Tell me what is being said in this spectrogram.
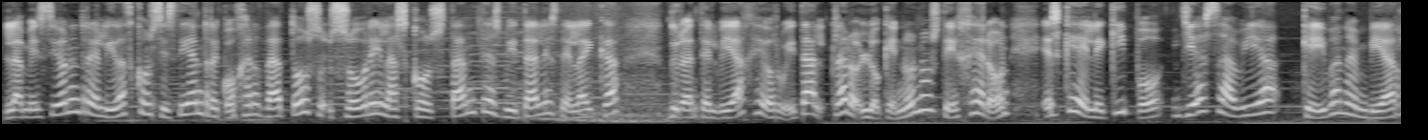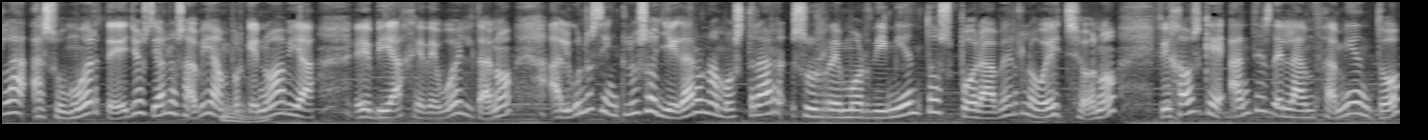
La misión en realidad consistía en recoger datos sobre las constantes vitales de Laika durante el viaje orbital. Claro, lo que no nos dijeron es que el equipo ya sabía que iban a enviarla a su muerte. Ellos ya lo sabían porque no había eh, viaje de vuelta, ¿no? Algunos incluso llegaron a mostrar sus remordimientos por haberlo hecho, ¿no? Fijaos que antes del lanzamiento,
